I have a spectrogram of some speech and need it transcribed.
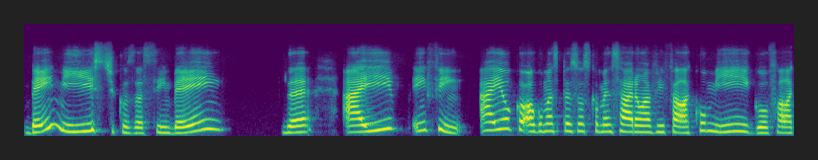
bem místicos, assim, bem né? Aí, enfim, aí eu, algumas pessoas começaram a vir falar comigo, falar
